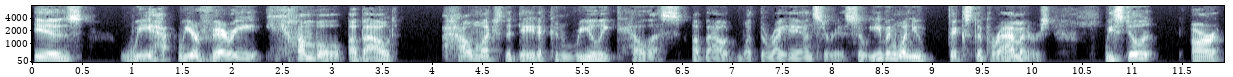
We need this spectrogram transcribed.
is we ha- we are very humble about how much the data can really tell us about what the right answer is. So even when you fix the parameters, we still are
